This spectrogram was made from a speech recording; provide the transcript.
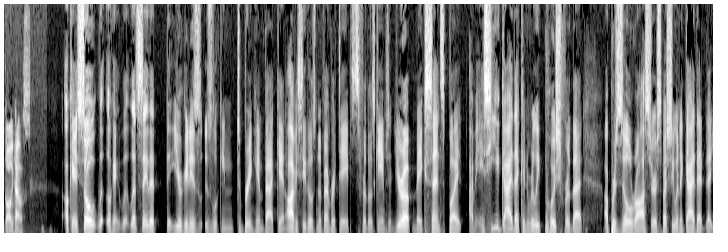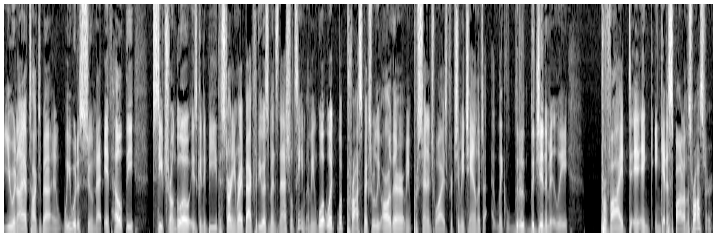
doghouse. Okay, so okay, let's say that, that Jurgen is is looking to bring him back in. Obviously, those November dates for those games in Europe make sense, but I mean, is he a guy that can really push for that a Brazil roster, especially when a guy that, that you and I have talked about, and we would assume that if healthy, Steve Cherundolo is going to be the starting right back for the U.S. men's national team. I mean, what what what prospects really are there? I mean, percentage wise, for Timmy Chandler to like legitimately provide to, and, and get a spot on this roster.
